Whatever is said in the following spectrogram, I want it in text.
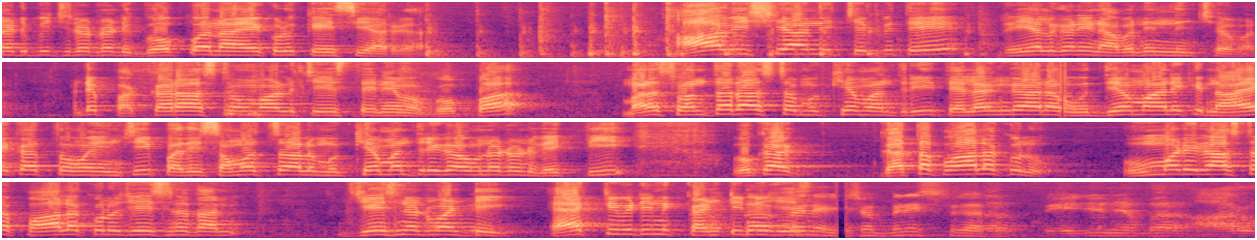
నడిపించినటువంటి గొప్ప నాయకుడు కేసీఆర్ గారు. ఆ విషయాన్ని చెప్పితే రియల్గా నేను అభినందించేవాడిని. అంటే పక్క రాష్ట్రం వాళ్ళు చేస్తేనేమో గొప్ప. మన సొంత రాష్ట్ర ముఖ్యమంత్రి తెలంగాణ ఉద్యమానికి నాయకత్వం వహించి పది సంవత్సరాలు ముఖ్యమంత్రిగా ఉన్నటువంటి వ్యక్తి ఒక గత పాలకులు ఉమ్మడి రాష్ట్ర పాలకులు చేసిన దాన్ని చేసినటువంటి యాక్టివిటీని కంటిన్యూ చేసి మినిస్టర్ గారు. పేజీ నెంబర్ ఆరు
